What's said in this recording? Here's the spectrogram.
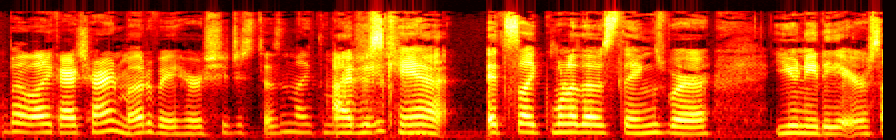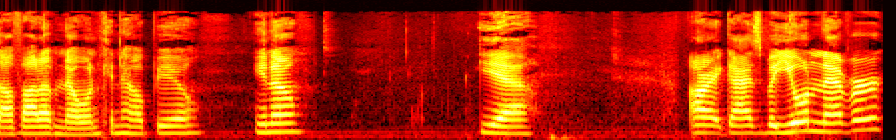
but like, I try and motivate her. She just doesn't like the I just can't. It's like one of those things where you need to get yourself out of. No one can help you. You know. Yeah. All right, guys, but you'll never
